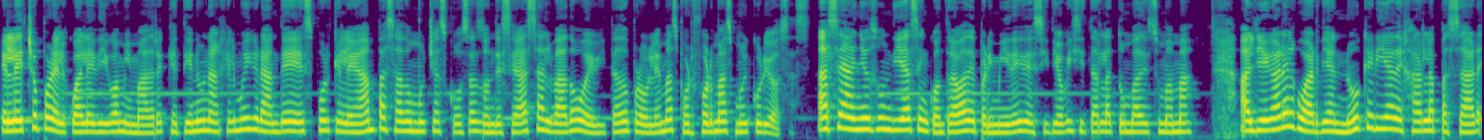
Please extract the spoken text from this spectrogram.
El hecho por el cual le digo a mi madre que tiene un ángel muy grande es porque le han pasado muchas cosas donde se ha salvado o evitado problemas por formas muy curiosas. Hace años un día se encontraba deprimida y decidió visitar la tumba de su mamá. Al llegar el guardia no quería dejarla pasar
